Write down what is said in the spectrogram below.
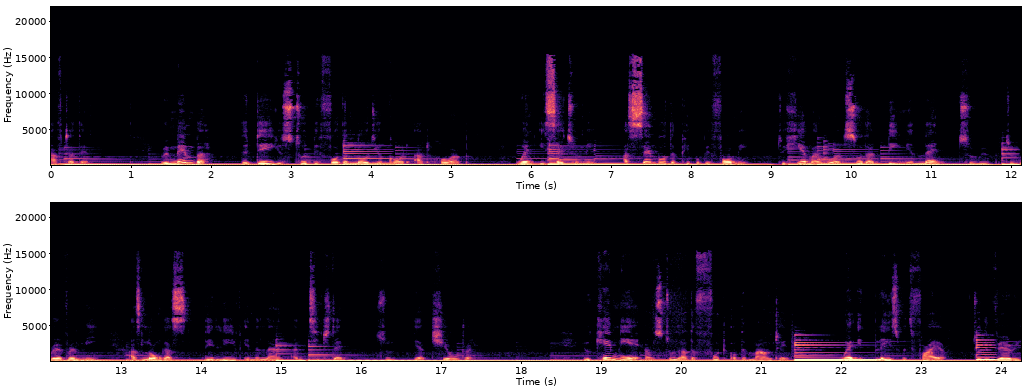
after them. Remember the day you stood before the Lord your God at Horeb, when he said to me, Assemble the people before me to hear my words, so that they may learn to, re- to me as long as they live in the land, and teach them to their children. You came near and stood at the foot of the mountain, where it blazed with fire to the very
